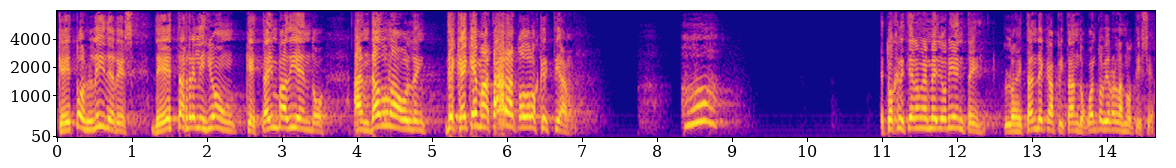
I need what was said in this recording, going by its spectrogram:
que estos líderes de esta religión que está invadiendo han dado una orden de que hay que matar a todos los cristianos. ¿Ah? Estos cristianos en el Medio Oriente los están decapitando. ¿Cuánto vieron las noticias?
